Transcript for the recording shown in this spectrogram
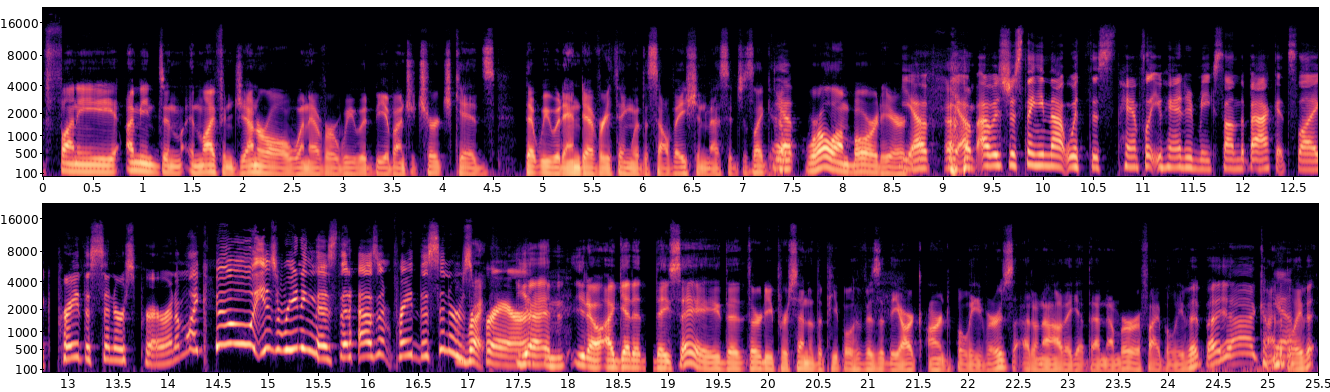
funny. I mean, in, in life in general, whenever we would be a bunch of church kids, that we would end everything with a salvation message. It's like, uh, Yep. we're all on board here. Yep. Yep. I was just thinking that with this pamphlet you handed me, because on the back it's like, pray the sinner's prayer. And I'm like, who is reading this that hasn't prayed the sinner's prayer? Yeah, and you know, I get it. They say that thirty percent of the people who visit the Ark aren't believers. I don't know how they get that number or if I believe it, but yeah, I kind of Yeah. believe it.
